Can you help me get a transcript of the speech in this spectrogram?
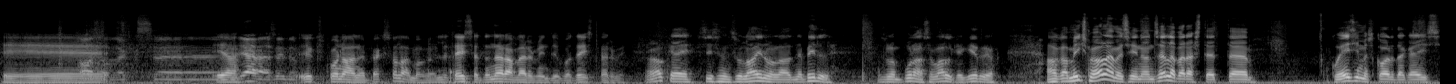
kaasal läks äh, jääresõidu. üks punane peaks olema veel ja teised on ära värvinud juba teist värvi. okei okay,, siis on sul ainulaadne pill. sul on punase-valge kirju. aga miks me oleme siin, on sellepärast, et äh, kui esimest korda käis,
